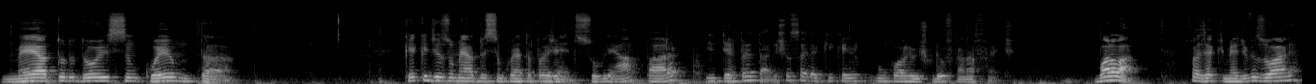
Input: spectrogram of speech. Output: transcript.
método 250. O que, que diz o método 250 para gente? Sublinhar para interpretar. Deixa eu sair daqui que aí não corre o risco de eu ficar na frente. Bora lá. Vou fazer aqui minha divisória.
